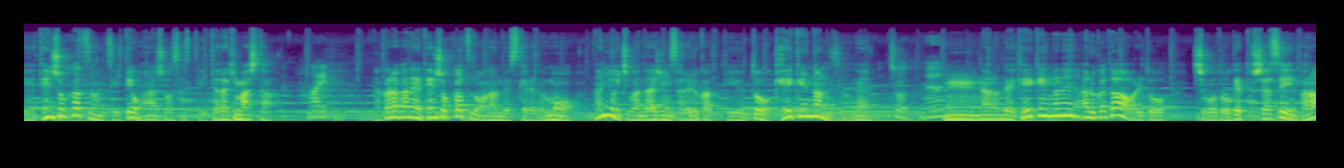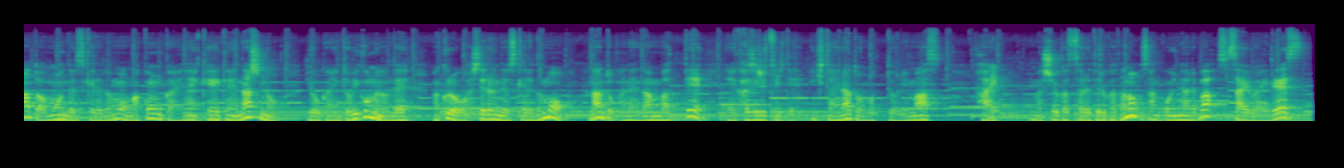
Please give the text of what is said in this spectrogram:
えー転職活動についてお話をさせていただきました。はいなかなかね転職活動なんですけれども何を一番大事にされるかっていうと経験なんですよね。そうだうね、ん、なので経験がねある方は割と仕事をゲットしやすいかなとは思うんですけれども、まあ、今回ね経験なしの業界に飛び込むので、まあ、苦労はしてるんですけれどもなんとかね頑張って、えーかじりついていきたいなと思っております。はい、今就活されている方の参考になれば幸いです。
